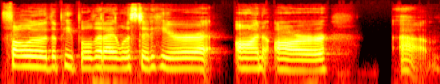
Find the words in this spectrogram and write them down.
follow the people that I listed here on our um,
